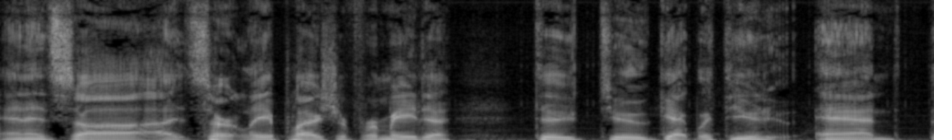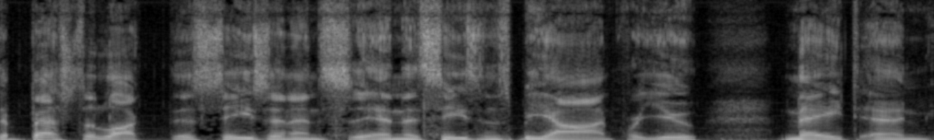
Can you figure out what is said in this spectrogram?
and it's, uh, it's certainly a pleasure for me to, to to get with you. And the best of luck this season and and the seasons beyond for you, Nate. And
